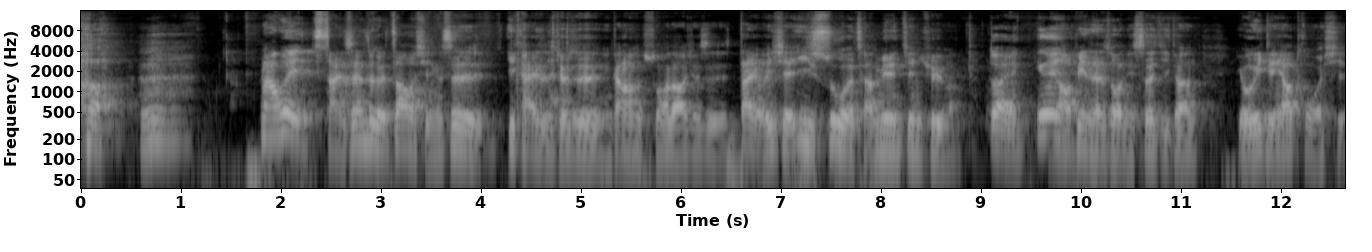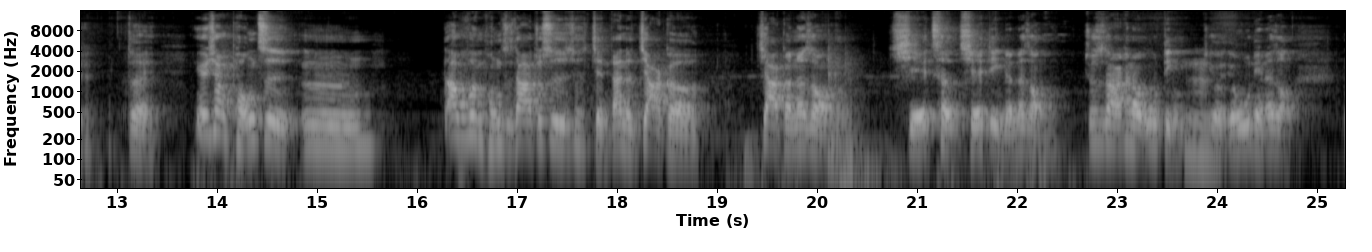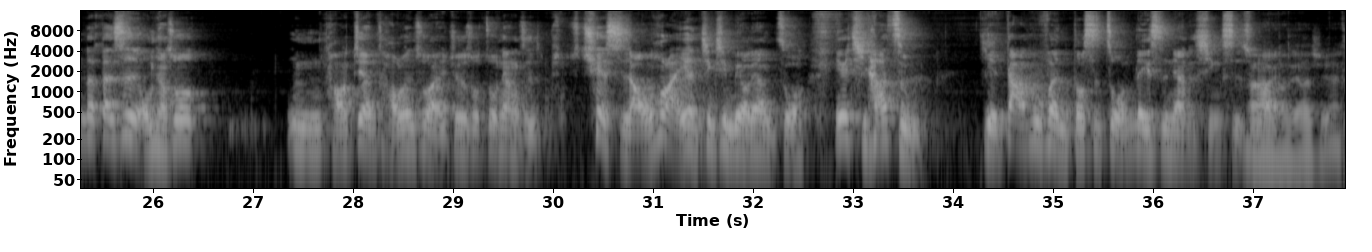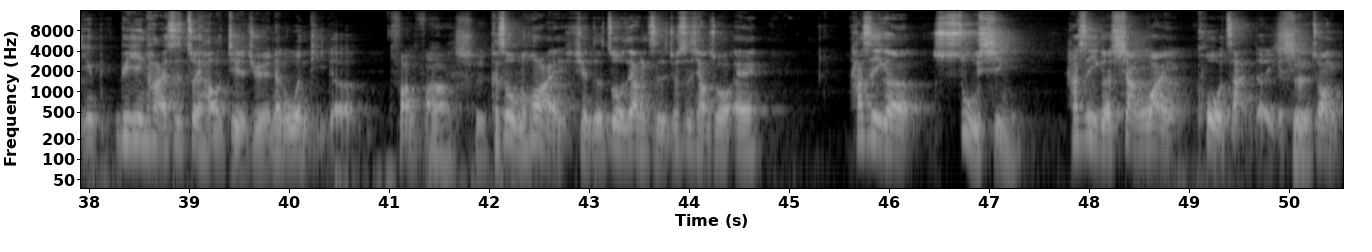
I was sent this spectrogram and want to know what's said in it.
那会产生这个造型，是一开始就是你刚刚有说到，就是带有一些艺术的层面进去嘛？对，因为然后变成说你设计端有一点要妥协。对，因为像棚子，嗯，大部分棚子大家就是简单的架个架个那种斜撑斜顶的那种，就是大家看到屋顶有有屋顶那种。那但是我们想说。嗯，好，既然讨论出来，就是说做那样子，确实啊，我们后来也很庆幸没有那样做，因为其他组也大部分都是做类似那样的形式出来。因为毕竟它还是最好解决那个问题的方法。啊，是。可是我们后来选择做这样子，就是想说，哎、欸，它是一个塑形，它是一个向外扩展的一个形状。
